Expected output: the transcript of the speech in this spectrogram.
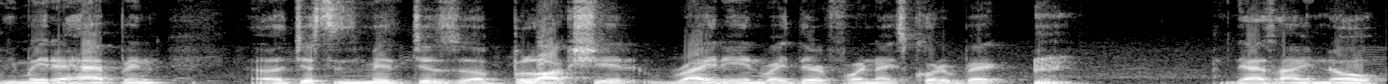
we made it happen. Uh, Justin Smith just uh, block shit right in, right there for a nice quarterback. that's how I know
